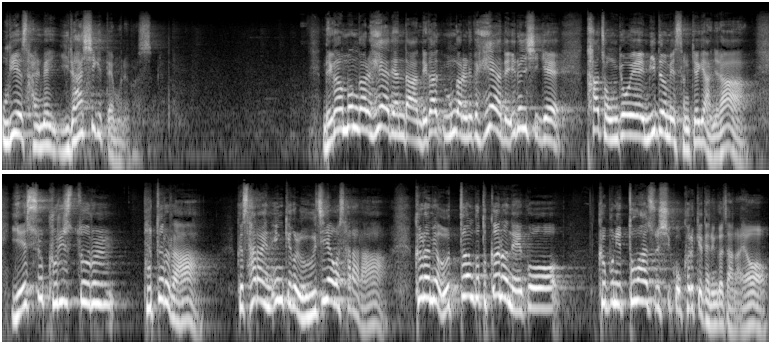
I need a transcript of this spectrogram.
우리의 삶에 일하시기 때문에 그렇습니다. 내가 뭔가를 해야 된다, 내가 뭔가를 해야 돼, 이런 식의 타 종교의 믿음의 성격이 아니라 예수 그리스도를 붙들어라. 그 살아있는 인격을 의지하고 살아라. 그러면 어떤 것도 끊어내고 그분이 도와주시고 그렇게 되는 거잖아요.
